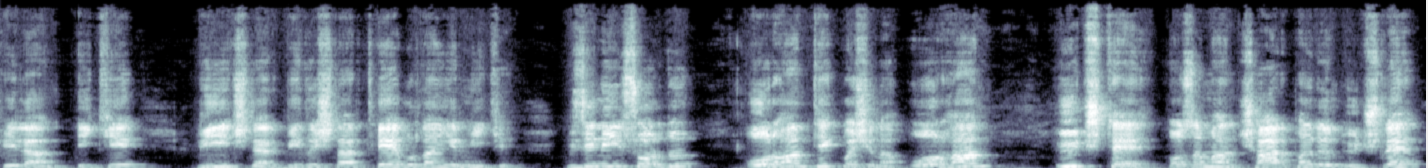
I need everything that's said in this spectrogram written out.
filan 2 bir içler bir dışlar T buradan 22. Bize neyi sordu? Orhan tek başına. Orhan 3T. O zaman çarparım 3 ile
